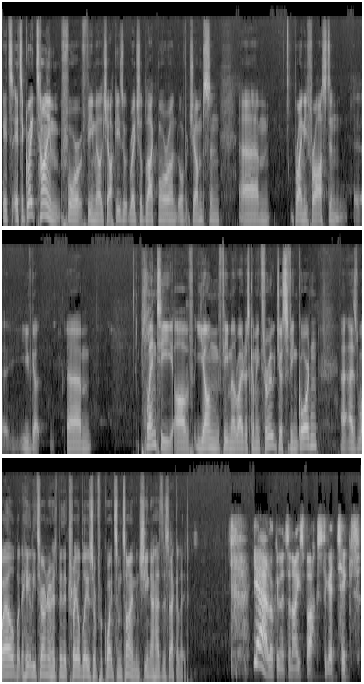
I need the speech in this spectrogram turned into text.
it's it's a great time for female jockeys with Rachel Blackmore on over jumps and um, Bryony Frost, and uh, you've got. Um, plenty of young female riders coming through. Josephine Gordon uh, as well, but Hayley Turner has been the trailblazer for quite some time, and she now has this accolade. Yeah, look, and it's a nice box to get ticked.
